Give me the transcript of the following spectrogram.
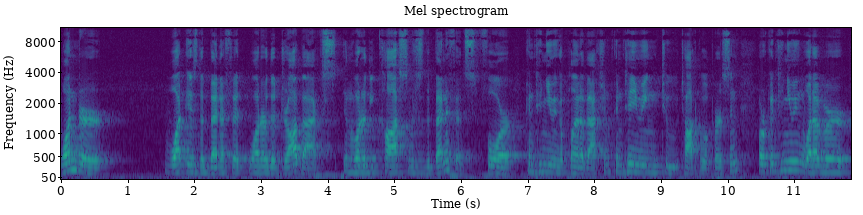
wonder what is the benefit, what are the drawbacks, and what are the costs versus the benefits for continuing a plan of action, continuing to talk to a person, or continuing whatever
